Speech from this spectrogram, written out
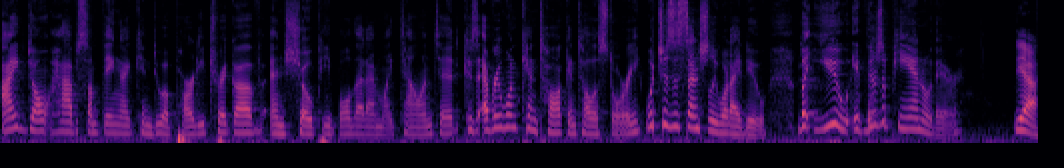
I don't have something I can do a party trick of and show people that I'm like talented because everyone can talk and tell a story, which is essentially what I do. But you, if there's a piano there, Yeah.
